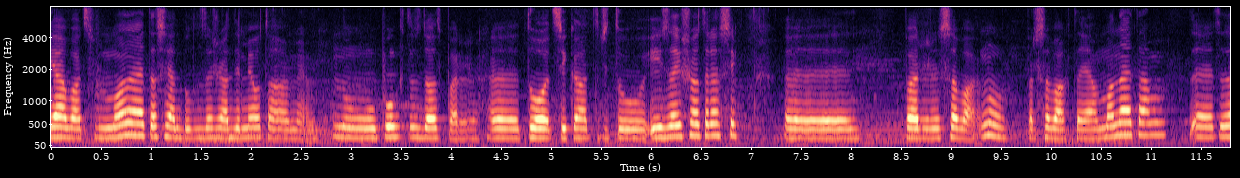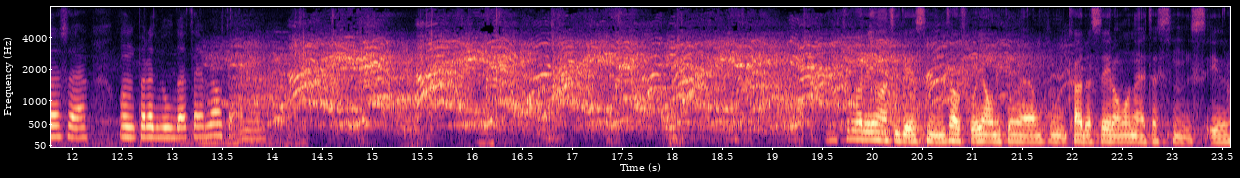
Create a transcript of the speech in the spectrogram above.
jāvāc monētas, jāatbild uz dažādiem jautājumiem. Nu, punktus dot par to, cik ātri tu izējušo trasi, par, savā, nu, par savāktajām monētām trasē un par atbildētajiem jautājumiem. Tur var iemācīties mm, daudz ko jaunu, piemēram, kādas eiro monētas ir,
